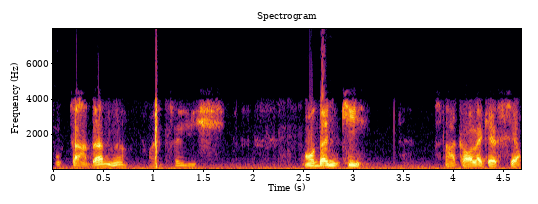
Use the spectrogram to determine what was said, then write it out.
faut que tu en donnes, là. Ouais, on donne qui? C'est encore la question.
